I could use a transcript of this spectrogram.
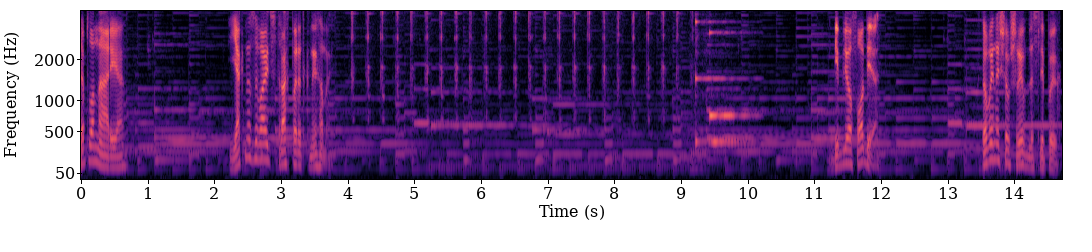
Це планарія. Як називають страх перед книгами? Бібліофобія. Хто винайшов шрифт для сліпих?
